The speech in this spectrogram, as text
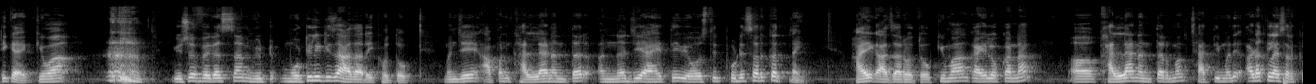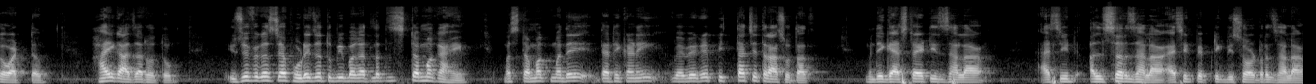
ठीक आहे? किंवा युसोफेगसचा म्युट मोटिलिटीचा आधार एक होतो. म्हणजे आपण खाल्ल्यानंतर अन्न जे आहे ते व्यवस्थित पुढे सरकत नाही. हा एक आजार होतो. किंवा काही लोकांना खाल्ल्यानंतर मग छातीमध्ये अडकल्यासारखं वाटतं. हा एक आजार होतो. युसेफेगसच्या पुढे जर तुम्ही बघितलं तर स्टमक आहे. मग स्टमकमध्ये त्या ठिकाणी वेगवेगळे पित्ताचे त्रास होतात. म्हणजे गॅस्ट्रायटिस झाला ॲसिड अल्सर झाला ॲसिड पेप्टिक डिसऑर्डर झाला.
